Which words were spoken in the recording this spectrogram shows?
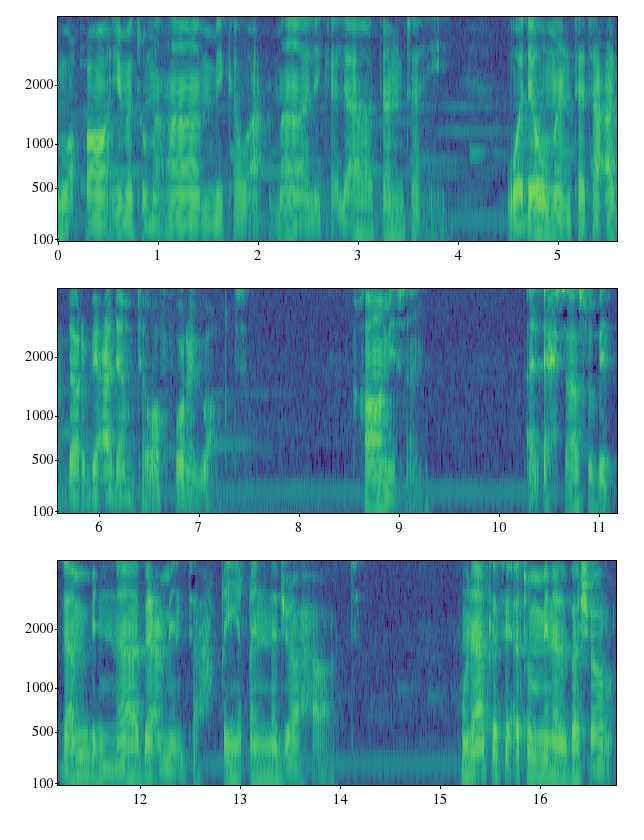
وقائمة مهامك وأعمالك لا تنتهي ودوما تتعذر بعدم توفر الوقت. خامسا الإحساس بالذنب النابع من تحقيق النجاحات. هناك فئة من البشر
